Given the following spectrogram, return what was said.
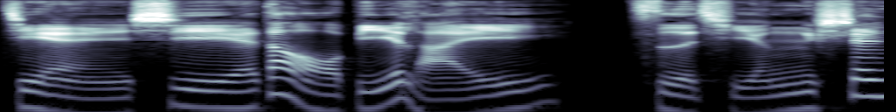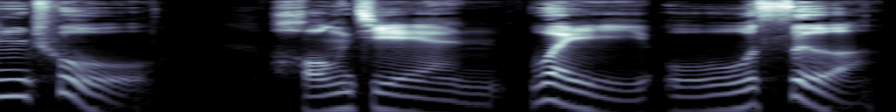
见写道别来，此情深处，红笺未无色。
